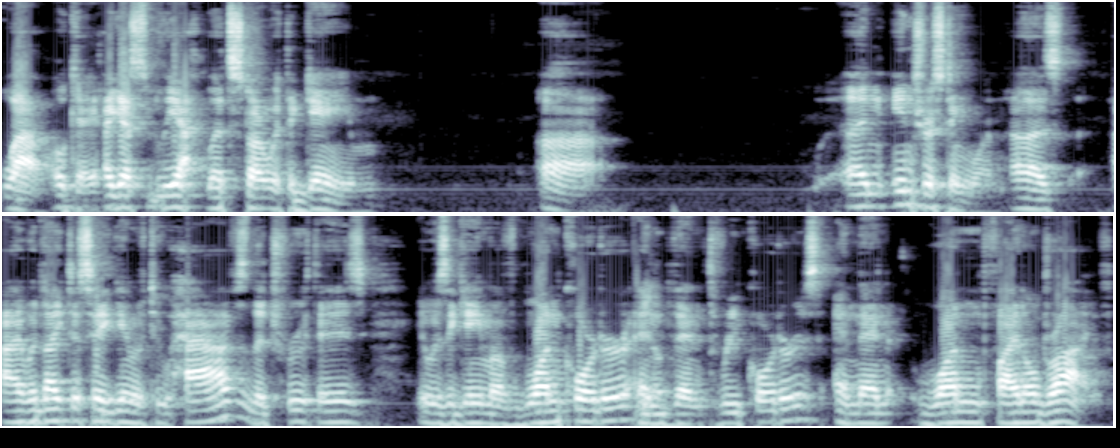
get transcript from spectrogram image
Wow. Okay. I guess yeah. Let's start with the game. Uh, an interesting one. Uh, I would like to say a game of two halves. The truth is, it was a game of one quarter and Yep. then three quarters and then one final drive.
